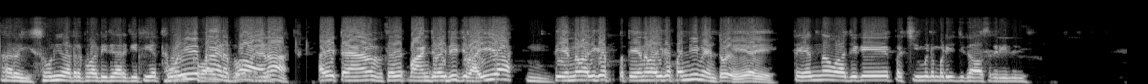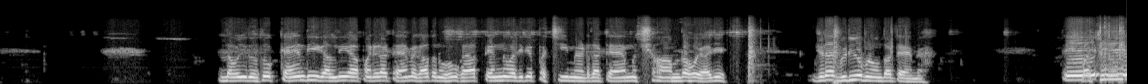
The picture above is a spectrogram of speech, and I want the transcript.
ਹਾਂ ਜੀ ਸੋਹਣੀ ਆਰਡਰ ਕੁਆਲਿਟੀ ਤਿਆਰ ਕੀਤੀ ਹੈ ਥਾਂ ਕੋਈ ਵੀ ਭੈਣ ਭਰਾ ਹੈ ਨਾ ਅਜੇ ਟਾਈਮ ਤੇ 5 ਵਜੇ ਦੀ ਚਵਾਈ ਆ ਹੂੰ। 3 ਵਜੇ ਕੇ 3 ਵਜੇ ਕੇ 5 ਮਿੰਟ ਹੋਏ ਆ ਅਜੇ। ਤਿੰਨ ਵਜ ਕੇ 25 ਮਿੰਟ ਮੜੀ ਜਗਾ ਸਕਰੀਨ ਦੀ। ਲਓ ਜੀ ਦੋਸਤੋ ਕਹਿਣ ਦੀ ਗੱਲ ਨਹੀਂ ਆਪਾਂ ਜਿਹੜਾ ਟਾਈਮ ਹੈਗਾ ਤੁਹਾਨੂੰ ਉਹ ਵਿਖਾਇਆ 3 ਵਜ ਕੇ 25 ਮਿੰਟ ਦਾ ਟਾਈਮ ਸ਼ਾਮ ਦਾ ਹੋਇਆ ਜੇ। ਜਿਹੜਾ ਵੀਡੀਓ ਬਣਾਉਣ ਦਾ ਟਾਈਮ ਹੈ ਤੇ ਬੱਚੀ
